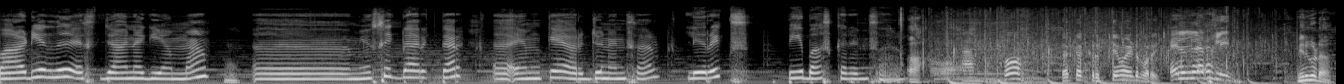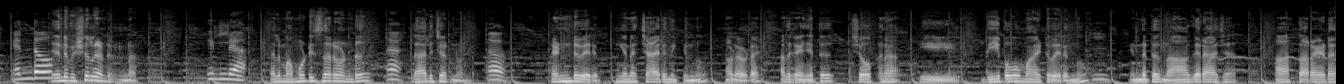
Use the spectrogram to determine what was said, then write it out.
പാടിയത് എസ് ജാനകി അമ്മ. Music director M K Arjunan sir lyrics P Bhaskaran sir അപ്പോ ഇതൊക്കെ കൃത്യമായിട്ട് പറയും. എല്ലാം ക്ലീൻ എന്തോ? ഇതിന്റെ വിഷ്വൽ കണ്ടിട്ടുണ്ടോ? ഇല്ല. അതിൽ മമ്മൂട്ടി സാറും ഉണ്ട്. ലാലു ചേട്ടനുണ്ട് രണ്ടുപേരും ഇങ്ങനെ ചാരി നിൽക്കുന്നു അവിടെ അവിടെ. അത് കഴിഞ്ഞിട്ട് ശോഭന ഈ ദീപവുമായിട്ട് വരുന്നു. എന്നിട്ട് നാഗരാജ ആ തറയുടെ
